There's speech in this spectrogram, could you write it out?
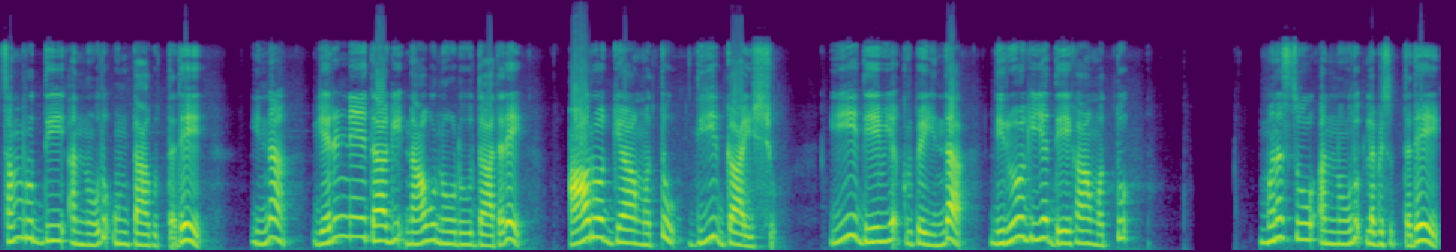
ಸಮೃದ್ಧಿ ಅನ್ನುವುದು ಉಂಟಾಗುತ್ತದೆ. ಇನ್ನು ಎರಡನೇದಾಗಿ ನಾವು ನೋಡುವುದಾದರೆ ಆರೋಗ್ಯ ಮತ್ತು ದೀರ್ಘಾಯುಷ್ಯು. ಈ ದೇವಿಯ ಕೃಪೆಯಿಂದ ನಿರೋಗಿಯ ದೇಹ ಮತ್ತು ಮನಸ್ಸು ಅನ್ನುವುದು ಲಭಿಸುತ್ತದೆ.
